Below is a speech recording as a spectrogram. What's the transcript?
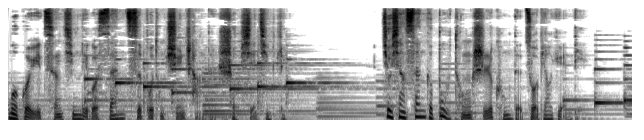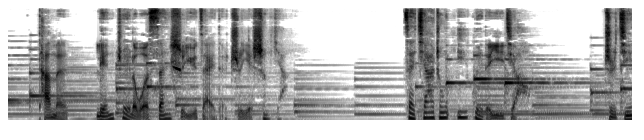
莫过于曾经历过三次不同寻常的受险经历。就像三个不同时空的坐标原点，他们连缀了我三十余载的职业生涯。在家中衣柜的一角，至今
